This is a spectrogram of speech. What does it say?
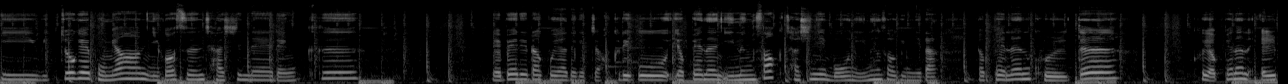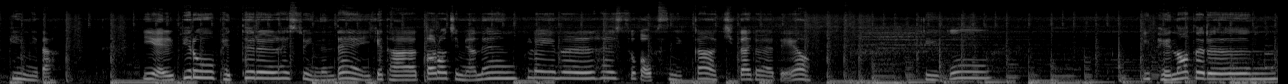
이 위쪽에 보면 이것은 자신의 랭크 레벨이라고 해야 되겠죠. 그리고 옆에는 이능석, 자신이 모은 이능석입니다. 옆에는 골드, 그 옆에는 LP입니다. 이 LP로 배틀을 할 수 있는데 이게 다 떨어지면은 플레이를 할 수가 없으니까 기다려야 돼요. 그리고 이 배너들은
